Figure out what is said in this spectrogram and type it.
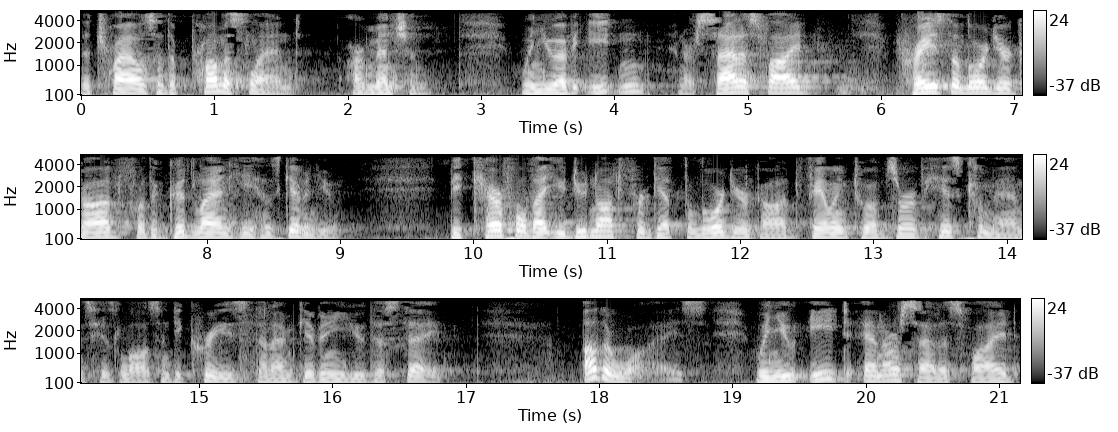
the trials of the promised land are mentioned. When you have eaten and are satisfied, praise the Lord your God for the good land he has given you. Be careful that you do not forget the Lord your God, failing to observe his commands, his laws, and decrees that I am giving you this day. Otherwise, when you eat and are satisfied,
